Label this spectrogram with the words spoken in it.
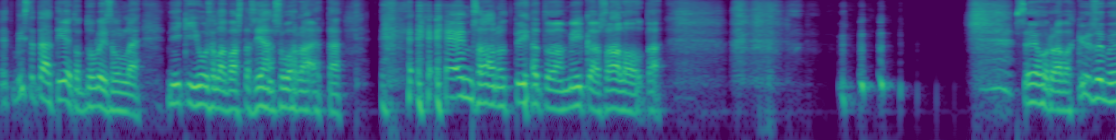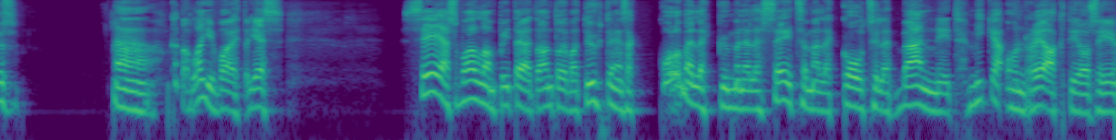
että mistä tämä tieto tuli sulle. Niki Juusela vastasi ihan suoraan, että en saanut tietoa Mika Salolta. Seuraava kysymys. Kato, lajinvaihto, yes. CS-vallanpitäjät antoivat yhteensä 37 coachille bännit. Mikä on reaktiosi?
